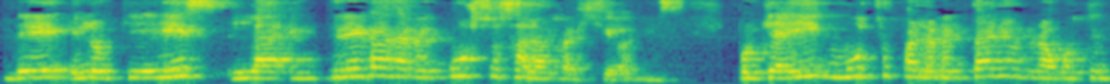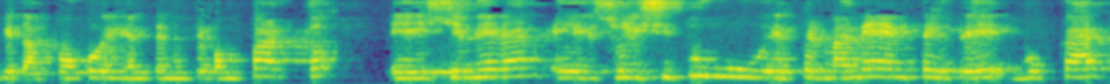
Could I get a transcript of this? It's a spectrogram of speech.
de lo que es la entrega de recursos a las regiones, porque ahí muchos parlamentarios, una cuestión que tampoco evidentemente comparto, eh, generan eh, solicitudes permanentes de buscar,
